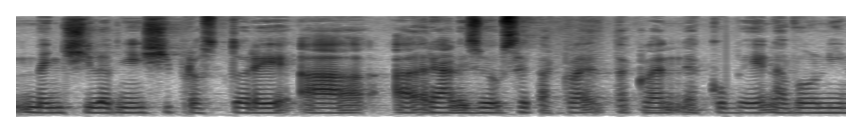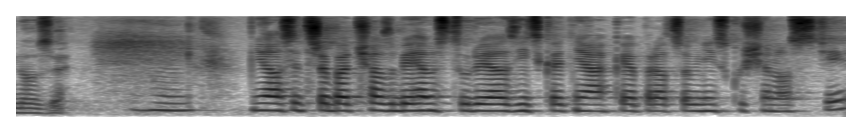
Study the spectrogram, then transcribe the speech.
menší, levnější prostory a, a realizují se takhle, takhle jakoby na volné noze. Mhm. Měla jsi třeba čas během studia získat nějaké pracovní zkušenosti?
